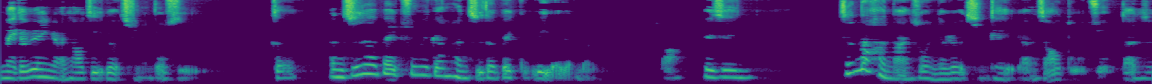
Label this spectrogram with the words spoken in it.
每个愿意燃烧自己热情的，都是个很值得被注意跟很值得被鼓励的人们啊。毕竟真的很难说你的热情可以燃烧多久，但是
